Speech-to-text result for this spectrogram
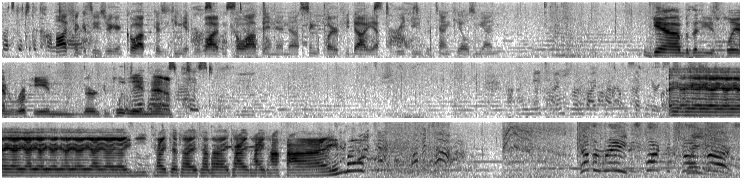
Let's get to the compound. Well, I think it's easier to get in co-op because you can get revived in co-op, and in uh, single player, if you die, you have to redo the 10 kills again. Yeah, but then you just play on rookie and they're completely the inept. I need time to run bypass the secondary system. I need time to time time time time time. Cover read! Smart control first!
